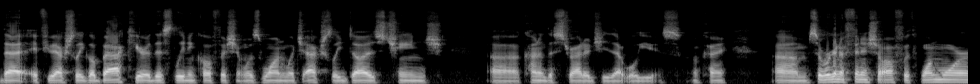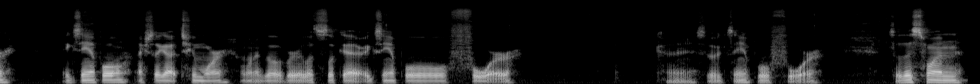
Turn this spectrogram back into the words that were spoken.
that if you actually go back here, this leading coefficient was 1, which actually does change uh, kind of the strategy that we'll use, okay? Um, so we're going to finish off with one more example. Actually, I got two more I want to go over. Let's look at example 4. Okay, so example 4. So this one,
